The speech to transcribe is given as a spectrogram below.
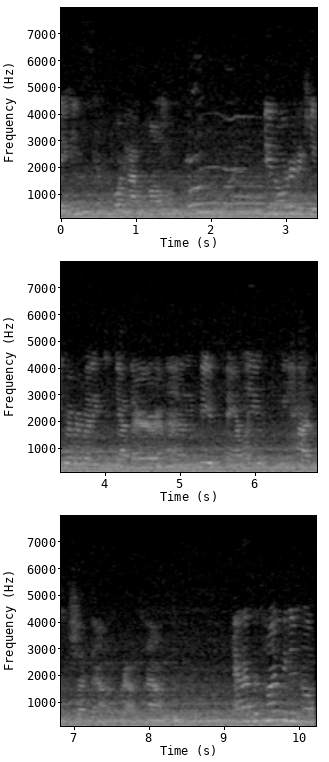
things or have a home. In order to keep everybody together and be a family, we had to shut down ground town. And at the time, we didn't know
